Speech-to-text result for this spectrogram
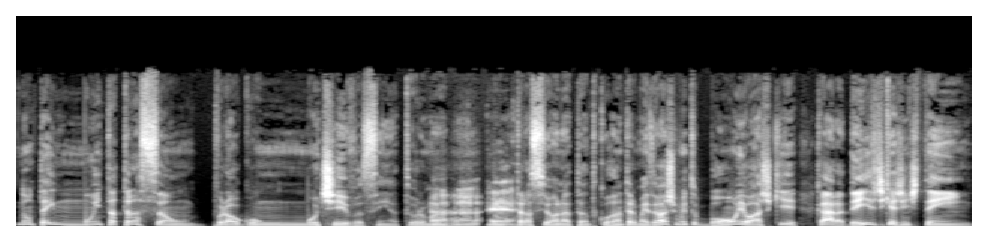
não tem muita atração por algum motivo, assim. A turma Aham, não é. traciona tanto com o Hunter, mas eu acho muito bom e eu acho que, cara, desde que a gente tem.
